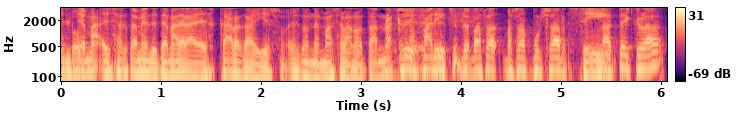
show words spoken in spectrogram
el, tema, exactamente el tema de la descarga y eso es donde más se va a notar. No es que Sí, Safari, siempre vas a, vas a pulsar Sí. la tecla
